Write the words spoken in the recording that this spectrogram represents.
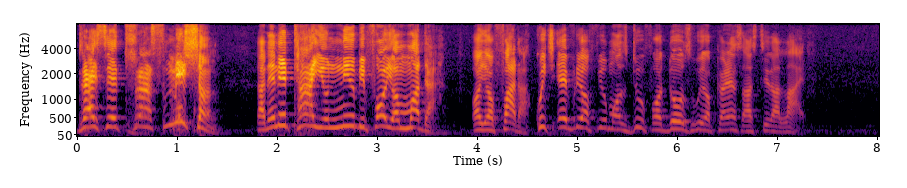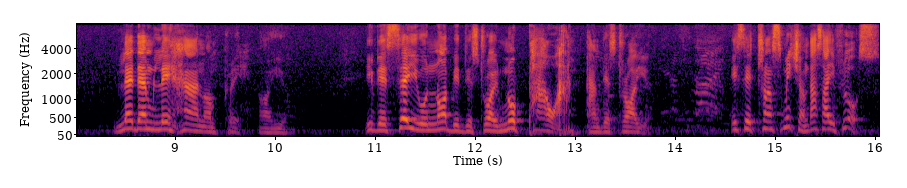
There is a transmission that anytime you kneel before your mother or your father, which every of you must do for those who your parents are still alive, let them lay hand on pray on you. If they say you will not be destroyed, no power can destroy you. It's a transmission. That's how it flows.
